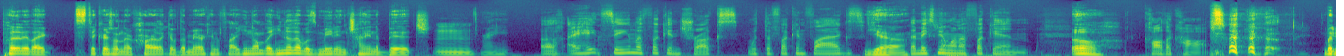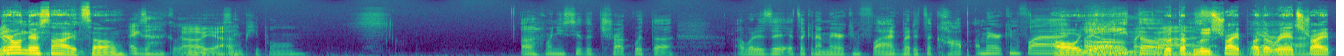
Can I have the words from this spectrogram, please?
put it like stickers on their car like of the American flag. You know, I'm like, you know that was made in China, bitch. Mm. right. Ugh, I hate seeing the fucking trucks with the fucking flags. Yeah. That makes me want to fucking Oh, call the cops. but You they're know- on their side, so Exactly. Oh, the yeah. Same people. Uh, when you see the truck with the, uh, what is it? It's like an American flag, but it's a cop American flag. Oh, yeah. Oh, my. God. with the blue stripe or the red stripe.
